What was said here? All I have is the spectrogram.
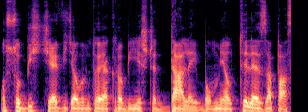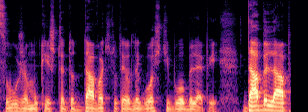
Osobiście widziałbym to, jak robi jeszcze dalej, bo miał tyle zapasu, że mógł jeszcze dodawać tutaj odległości, byłoby lepiej. Double Up,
